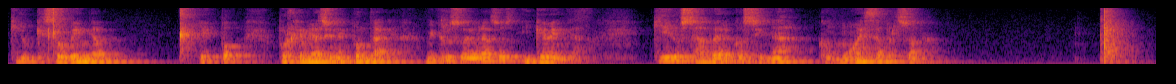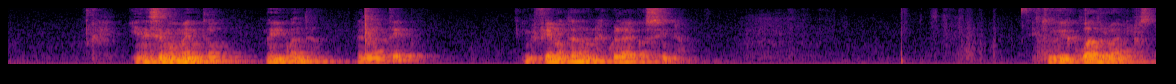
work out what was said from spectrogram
quiero que eso venga por generación espontánea. Me cruzo de brazos y que venga. Quiero saber cocinar como esa persona. Y en ese momento me di cuenta, me levanté me fui a anotar en una escuela de cocina. Estudié cuatro años.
